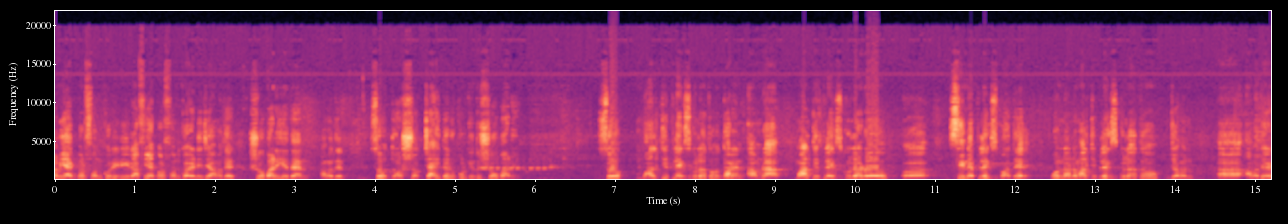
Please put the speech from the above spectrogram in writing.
আমি একবার ফোন করিনি, রাফি একবার ফোন করেনি যে আমাদের শো বাড়িয়ে দেন, আমাদের সো দর্শক চাহিদার উপর কিন্তু শো বাড়ে। সো মাল্টিপ্লেক্সগুলো তো ধরেন আমরা মাল্টিপ্লেক্সগুলোরও সিনেপ্লেক্স বাদে অন্যান্য মাল্টিপ্লেক্সগুলো তো যেমন আমাদের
